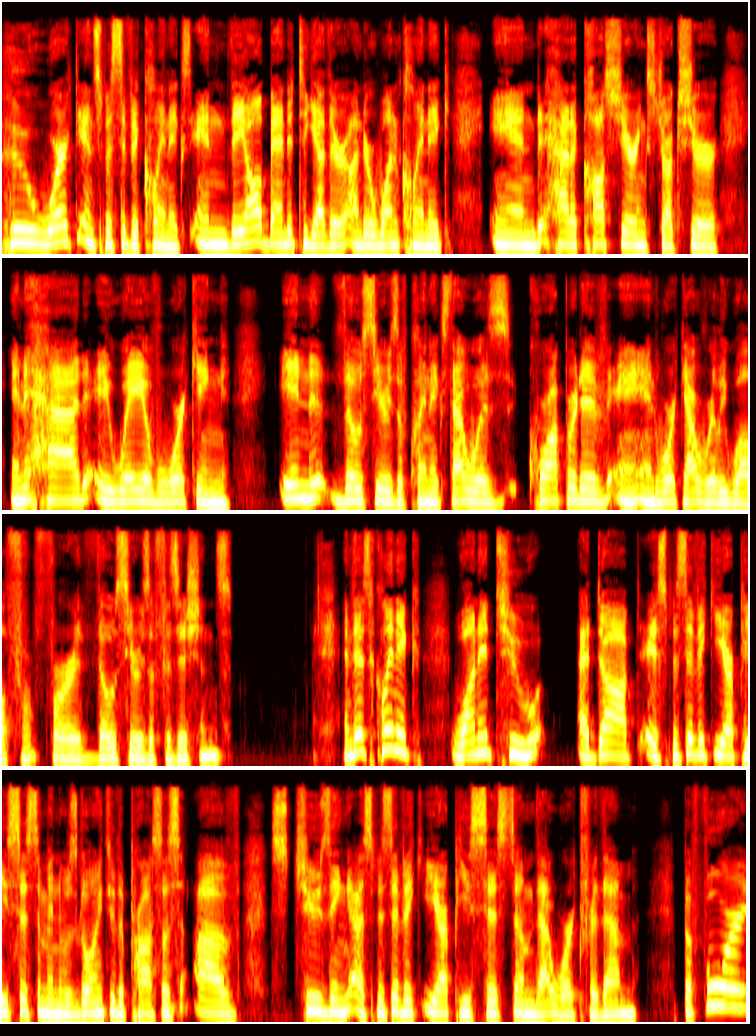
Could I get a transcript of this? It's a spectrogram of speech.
who worked in specific clinics and they all banded together under one clinic and had a cost sharing structure and had a way of working in those series of clinics that was cooperative and worked out really well for, for those series of physicians. And this clinic wanted to adopt a specific ERP system and was going through the process of choosing a specific ERP system that worked for them before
